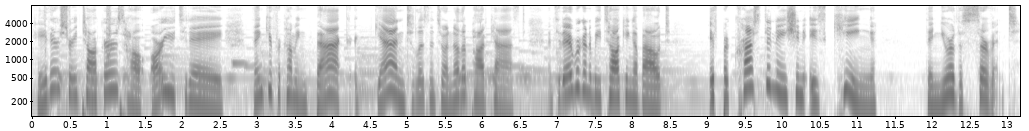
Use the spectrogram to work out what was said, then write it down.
Hey there, straight talkers. How are you today? Thank you for coming back again to listen to another podcast. And today we're going to be talking about if procrastination is king, then you're the servant.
